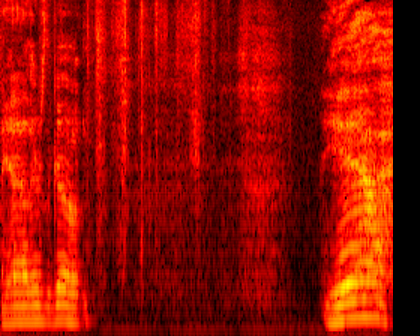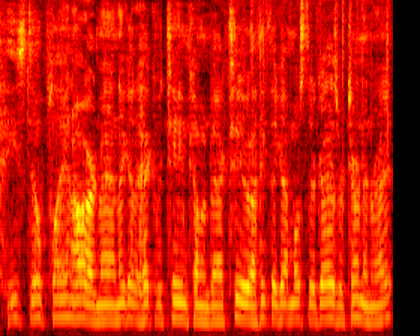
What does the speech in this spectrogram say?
Yeah, there's the goat. Yeah, he's still playing hard, man. They got a heck of a team coming back, too. I think they got most of their guys returning, right?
